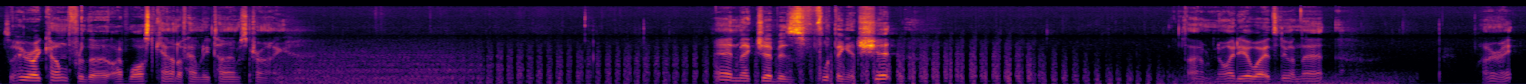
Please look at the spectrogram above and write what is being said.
So here I come for the, I've lost count of how many times trying. And MechJeb is flipping its shit. I have no idea why it's doing that. Alright.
